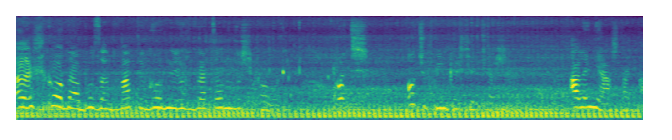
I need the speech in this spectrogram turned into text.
ale szkoda, bo za dwa tygodnie już wracam do szkoły. Choć ociupinkę się cieszę, ale nie aż tak bardzo.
